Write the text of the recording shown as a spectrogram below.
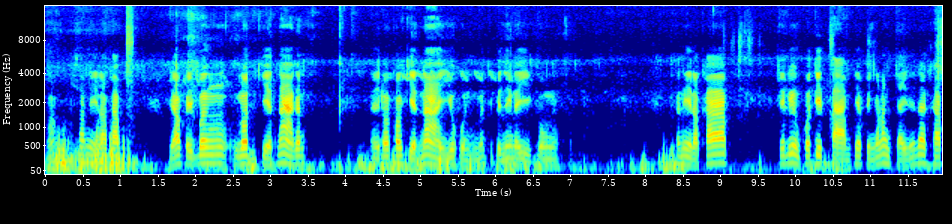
เนาะซ้ำนี่แหละครับ เดี๋ยวไปเบิ้งรถเกียร์หน้ากันในรถเขาเกียร์หน้าอยุหุ่นมันจะเป็นยังไงอีกตรงนึงครับก็นี่แหละครับอย่าลืมกดติดตามเพื่อเป็นกำลังใจด้วยนะครับ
